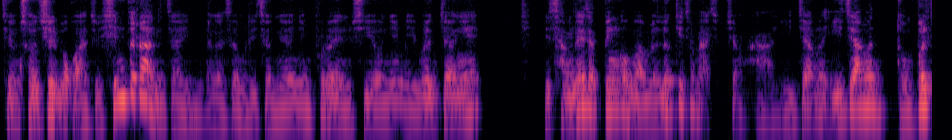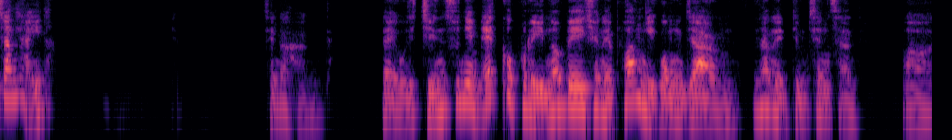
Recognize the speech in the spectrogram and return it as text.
지금 손실 보고 아주 힘들어하는 자입니다. 그래서 우리 정 의원님, 프로님, CEO님 이번 장에 이 상대적 빈곤감을 느끼지 마십시오. 아, 이 장은, 이 장은 돈벌장이 아니다. 생각합니다. 네, 우리 진수님, 에코프로 이노베이션의 포항 2 공장, 생산의 팀 생산, 어,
